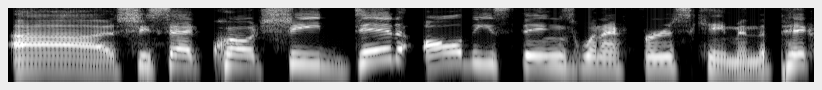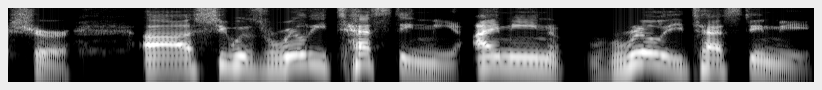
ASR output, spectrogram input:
Uh, she said, quote, she did all these things when I first came in the picture. Uh, she was really testing me. I mean, really testing me.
